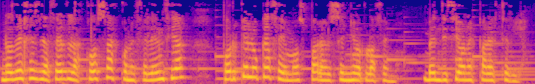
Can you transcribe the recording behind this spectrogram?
no dejes de hacer las cosas con excelencia porque lo que hacemos para el Señor lo hacemos. Bendiciones para este día.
